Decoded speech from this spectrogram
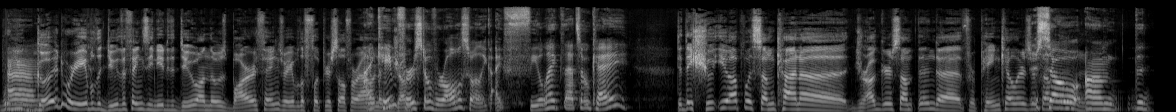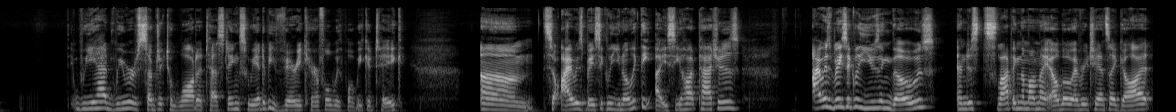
Were you good? Were you able to do the things you needed to do on those bar things? Were you able to flip yourself around? I came first overall, so like I feel like that's okay. Did they shoot you up with some kind of drug or something to, for painkillers or something? So um, the we had we were subject to WADA testing, so we had to be very careful with what we could take. Um, so I was basically, you know, like the icy hot patches. I was basically using those and just slapping them on my elbow every chance I got.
